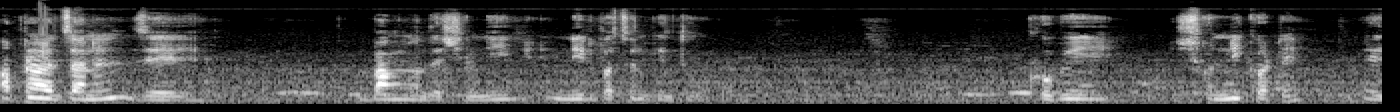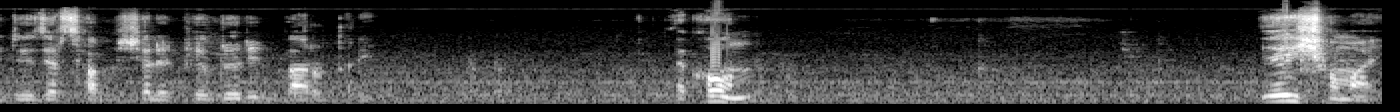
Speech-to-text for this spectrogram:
আপনারা জানেন যে বাংলাদেশের নি- নির্বাচন কিন্তু খুবই সন্নিকটে, এই দুই হাজার ছাব্বিশ সালের ফেব্রুয়ারির বারো তারিখ। এখন এই সময়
